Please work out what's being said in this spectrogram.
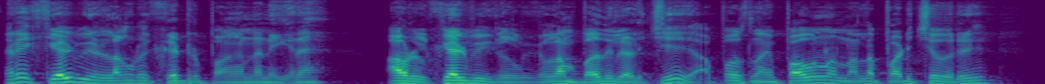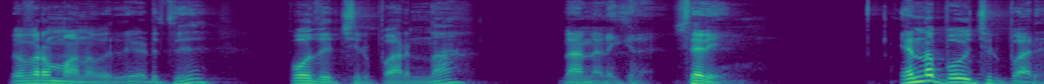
நிறைய கேள்விகள்லாம் கூட கேட்டிருப்பாங்கன்னு நினைக்கிறேன். அவர்கள் கேள்விகளுக்கெல்லாம் பதில் அளித்து அப்போ நான் பவுலும் நல்லா படித்தவர் விவரமானவர் எடுத்து போதிச்சிருப்பாருன்னு தான் நான் நினைக்கிறேன். சரி என்ன போதிச்சிருப்பார்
